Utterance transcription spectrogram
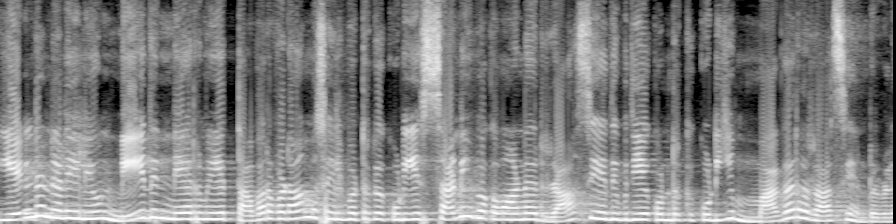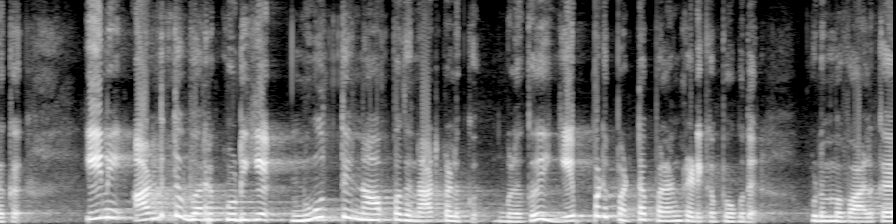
எந்த நிலையிலையும் நீதி நேர்மையை தவறுவிடாமல் செயல்பட்டிருக்கக்கூடிய சனி பகவான ராசி அதிபதியை கொண்டிருக்கக்கூடிய மகர ராசி அன்பர்களுக்கு இனி அடுத்து வரக்கூடிய நூற்றி நாற்பது நாட்களுக்கு உங்களுக்கு எப்படிப்பட்ட பலன் கிடைக்க போகுது? குடும்ப வாழ்க்கை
